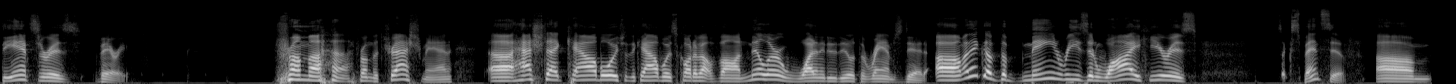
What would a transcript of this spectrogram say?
The answer is very. From uh, from the trash man, uh, hashtag Cowboys for the Cowboys called about Von Miller. Why didn't they do the deal that the Rams did? Um, I think of the main reason why here is it's expensive. Um,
